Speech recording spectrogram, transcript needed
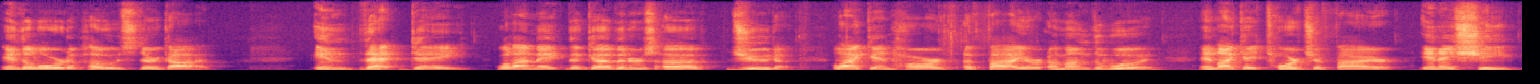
in the Lord of hosts their God. In that day will I make the governors of Judah like an hearth of fire among the wood, and like a torch of fire in a sheaf,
